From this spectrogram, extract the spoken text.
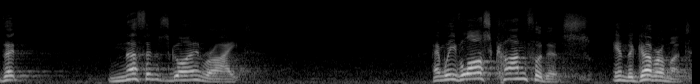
that nothing's going right. And we've lost confidence in the government,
